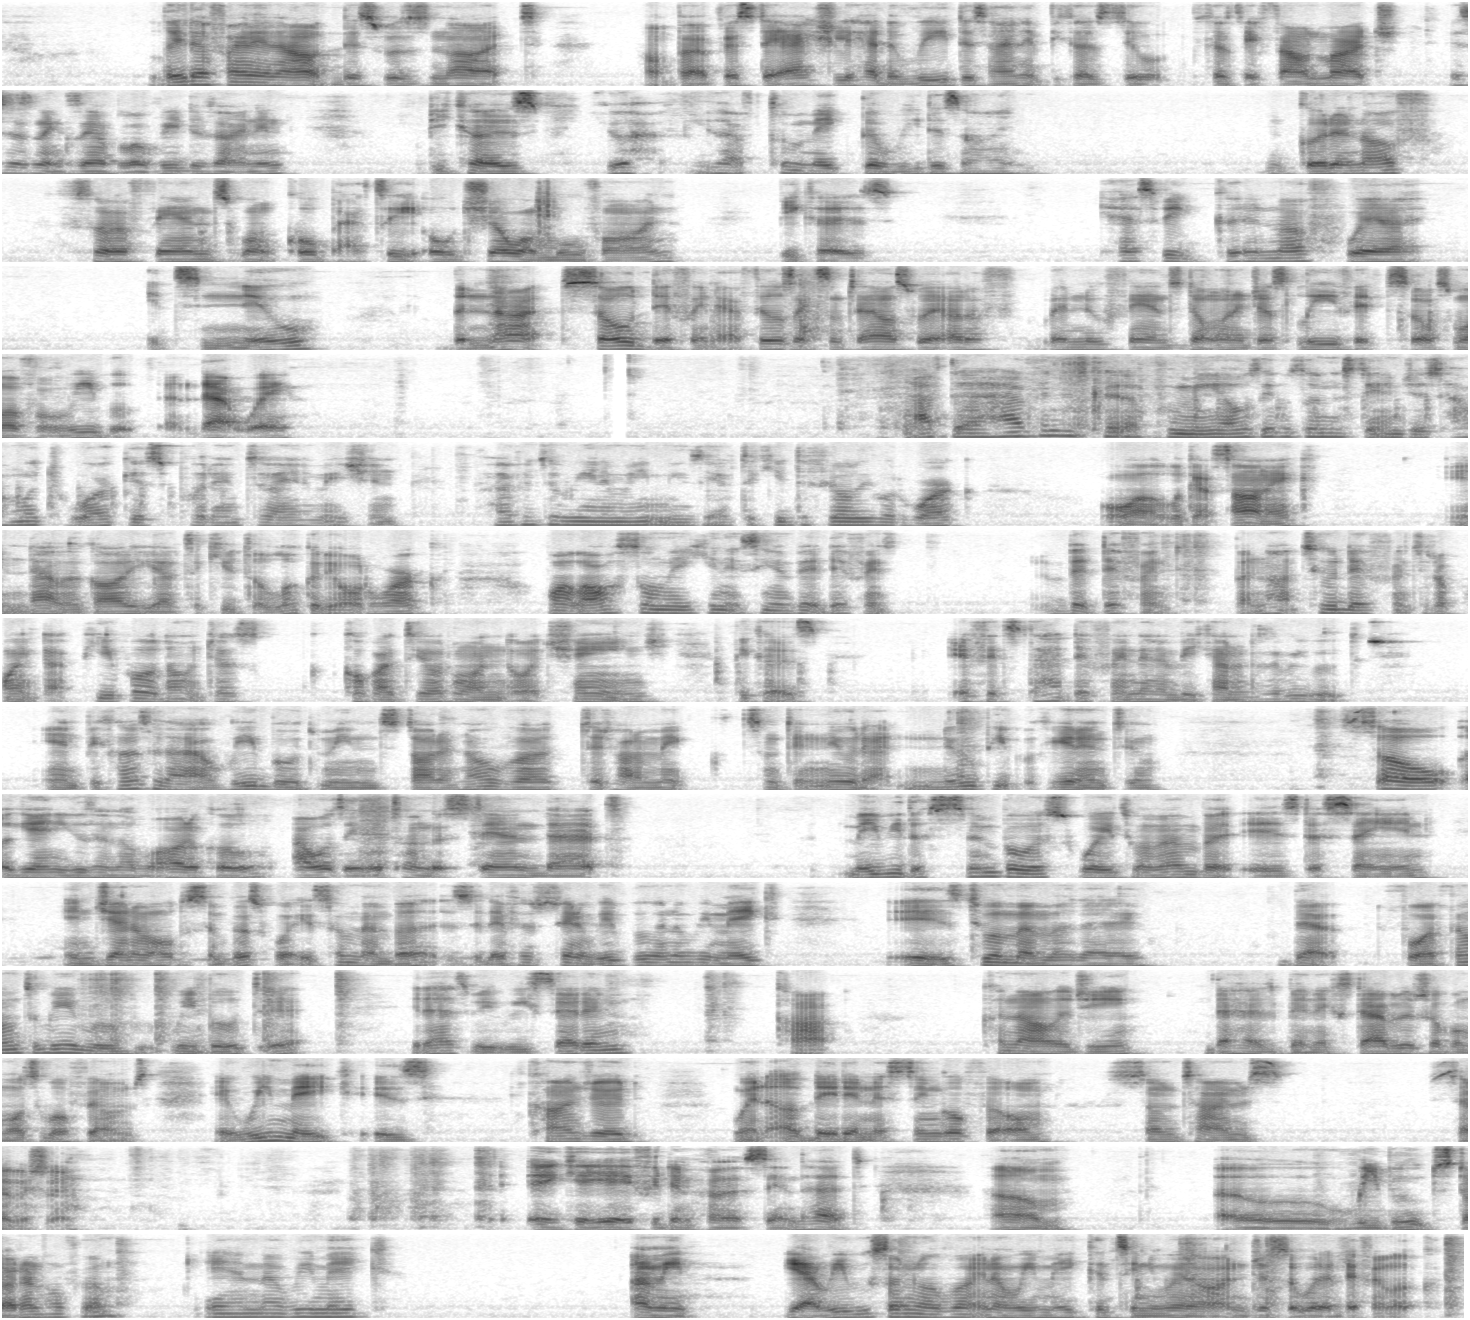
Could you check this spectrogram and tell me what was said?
Later, finding out this was not on purpose, they actually had to redesign it because they because they found March. This is an example of redesigning because you you have to make the redesign good enough so fans won't go back to the old show or move on because it has to be good enough where it's new, but not so different that feels like something else where other where new fans don't want to just leave it. So it's more of a reboot and that way. After having this cleared up for me, I was able to understand just how much work is put into animation. Having to reanimate means you have to keep the feel of the old work, or look at Sonic. In that regard, you have to keep the look of the old work, while also making it seem a bit different a bit different, but not too different to the point that people don't just go back to the old one or change because if it's that different, then it'd be kind of a reboot. And because of that, reboot means starting over to try to make something new that new people can get into. So, again, using another article, I was able to understand that maybe the simplest way to remember is the saying, in general, the simplest way to remember is the difference between a reboot and a remake is to remember that that for a film to be re- rebooted, it has to be reset in chronology that has been established over multiple films. A remake is conjured when updating a single film, sometimes severally. AKA, if you didn't understand that, um, a reboot starting over and a remake. I mean, yeah, reboot starting over and a remake continuing on just with a different look.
